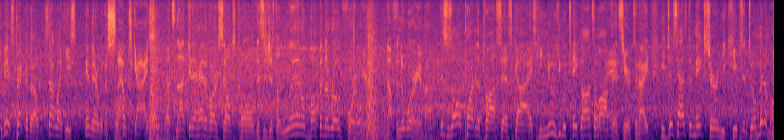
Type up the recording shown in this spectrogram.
To be expected, though. It's not like he's in there with a slouch, guys. Let's not get ahead of ourselves, Cole. This is just a little bump in the road for him here. Oh. Nothing to worry about. this is all part of the process, guys. He knew he would take on some Oh, man. offense here tonight. He just has to make sure he keeps it to a minimum.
